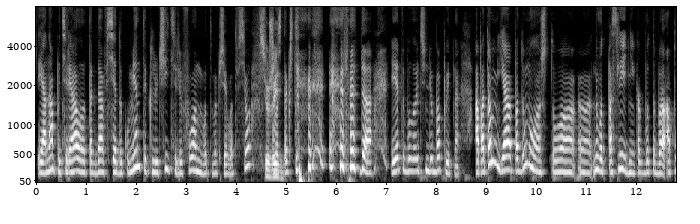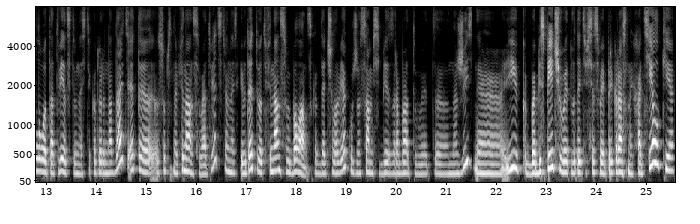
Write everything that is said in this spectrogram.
и она потеряла тогда все документы, ключи, телефон, вот вообще вот все. Всю жизнь. Вот, так что, да, и это было очень любопытно. А потом я подумала, что Э, ну вот последний как будто бы оплот ответственности, который надо дать, это, собственно, финансовая ответственность. И вот этот вот финансовый баланс, когда человек уже сам себе зарабатывает э, на жизнь э, и как бы обеспечивает вот эти все свои прекрасные хотелки,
